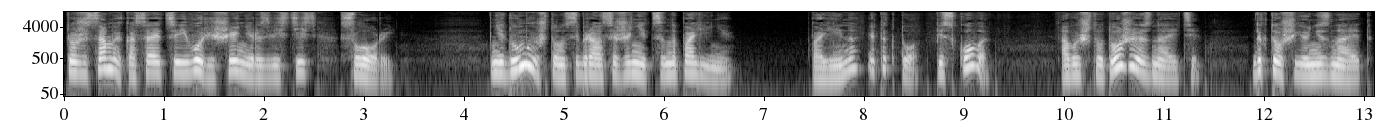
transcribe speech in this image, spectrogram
То же самое касается его решения развестись с Лорой. Не думаю, что он собирался жениться на Полине. Полина — это кто? Пескова? А вы что, тоже ее знаете? Да кто ж ее не знает?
